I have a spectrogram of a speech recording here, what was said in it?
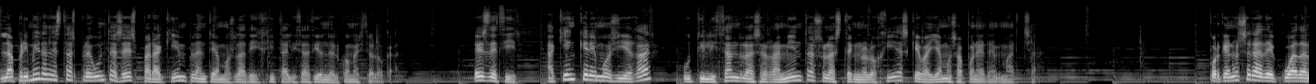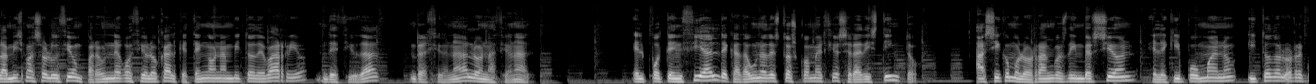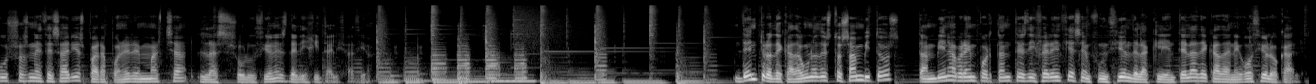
La primera de estas preguntas es para quién planteamos la digitalización del comercio local. Es decir, ¿a quién queremos llegar utilizando las herramientas o las tecnologías que vayamos a poner en marcha? Porque no será adecuada la misma solución para un negocio local que tenga un ámbito de barrio, de ciudad, regional o nacional. El potencial de cada uno de estos comercios será distinto, así como los rangos de inversión, el equipo humano y todos los recursos necesarios para poner en marcha las soluciones de digitalización. Dentro de cada uno de estos ámbitos también habrá importantes diferencias en función de la clientela de cada negocio local,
